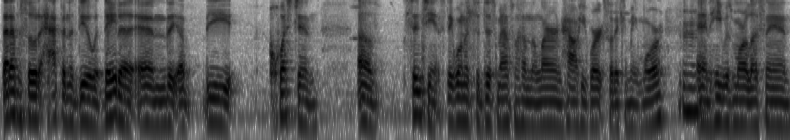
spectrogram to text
that episode happened to deal with Data and the uh, the question of sentience. They wanted to dismantle him to learn how he works so they can make more, and he was more or less saying,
